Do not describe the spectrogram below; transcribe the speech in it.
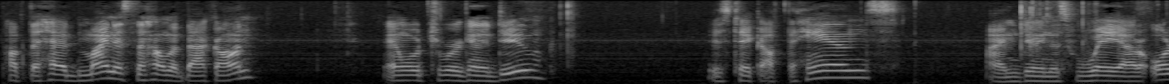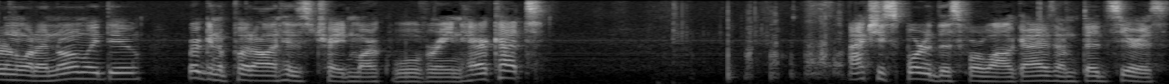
pop the head minus the helmet back on. And what we're going to do is take off the hands. I'm doing this way out of order than what I normally do. We're going to put on his trademark Wolverine haircut. I actually sported this for a while, guys. I'm dead serious.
